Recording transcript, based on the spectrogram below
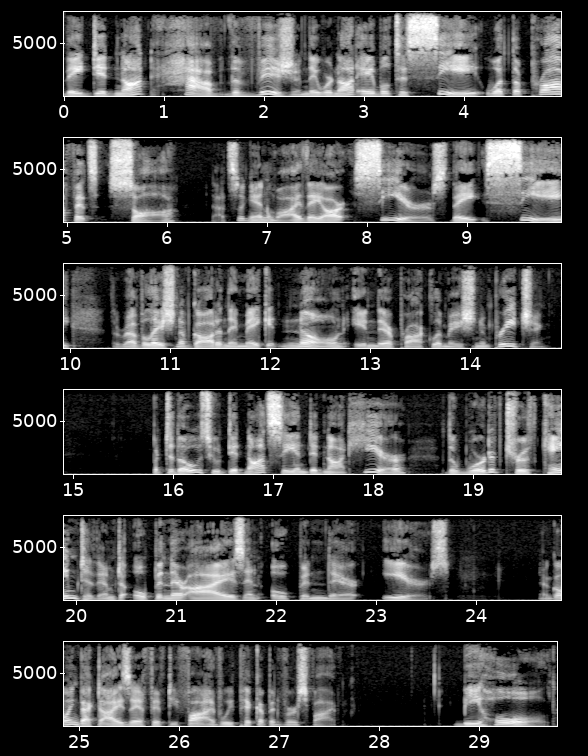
They did not have the vision. They were not able to see what the prophets saw. That's again why they are seers. They see the revelation of God and they make it known in their proclamation and preaching. But to those who did not see and did not hear, the word of truth came to them to open their eyes and open their ears. Now, going back to Isaiah 55, we pick up at verse 5. Behold,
